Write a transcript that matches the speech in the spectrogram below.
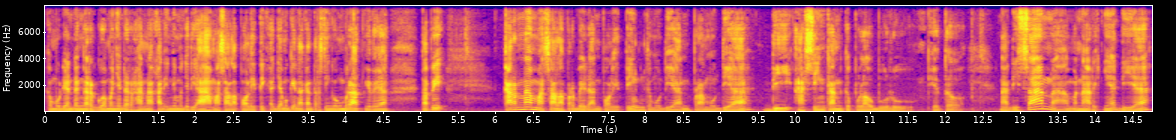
kemudian dengar gue menyederhanakan ini menjadi ah masalah politik aja mungkin akan tersinggung berat gitu ya tapi karena masalah perbedaan politik hmm. kemudian Pramudia diasingkan ke Pulau Buru gitu nah di sana menariknya dia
